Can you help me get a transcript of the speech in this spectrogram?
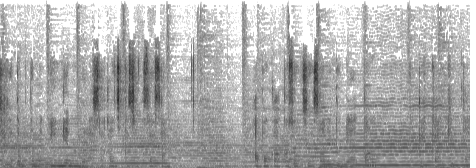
jika teman-teman ingin merasakan kesuksesan. Apakah kesuksesan itu datang ketika kita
